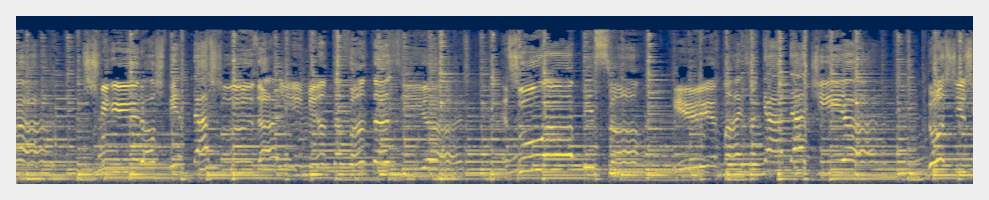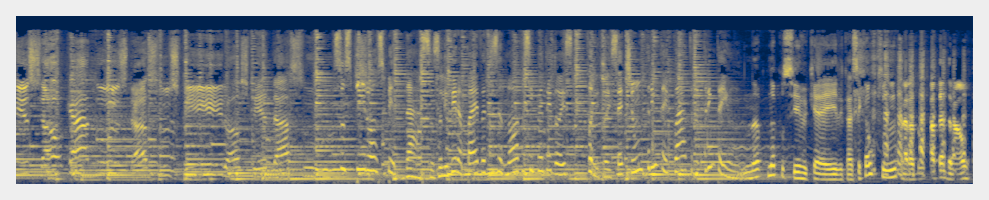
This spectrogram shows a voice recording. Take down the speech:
Desfira aos pedaços, alimenta fantasias. É sua opção, querer mais a cada dia. Doces e salgados, dá suspiro aos pedaços. Suspiro aos pedaços. Oliveira Paiva, 1952. Fone 271 3431. Não, é- não é possível que é ele, cara. Esse aqui é o Kim, cara, do Catedral.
